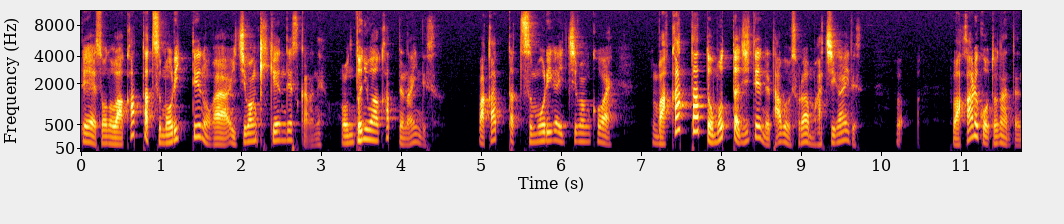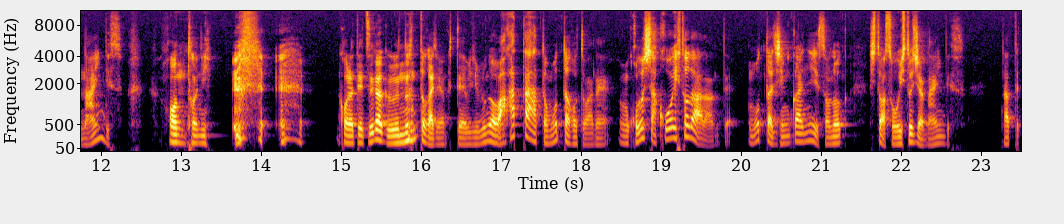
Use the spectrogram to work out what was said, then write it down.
でその分かったつもりっていうのが一番危険ですからね。本当に分かってないんです。分かったつもりが一番怖い。分かったって思った時点で多分それは間違いです。分かることなんてないんです。本当に。これ哲学うんぬんとかじゃなくて自分が分かったと思ったことはねもうこの人はこういう人だなんて思った瞬間にその人はそういう人じゃないんです。だって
